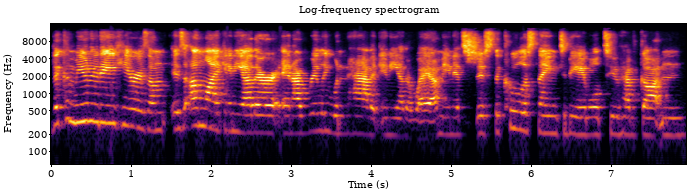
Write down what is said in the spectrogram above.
the community here is um, is unlike any other and I really wouldn't have it any other way. I mean, it's just the coolest thing to be able to have gotten,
